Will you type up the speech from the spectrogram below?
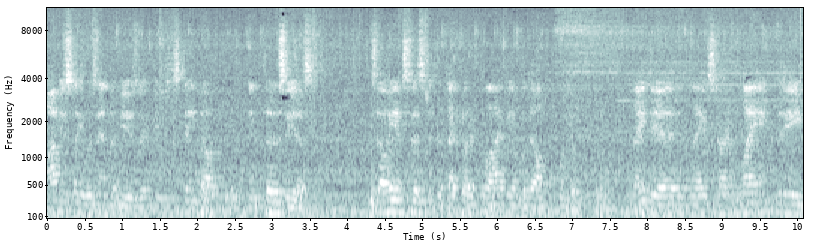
Obviously, he was into music. He was a steamboat enthusiast. So he insisted that they put a calliope on the Delta Queen. They did, and they started playing the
